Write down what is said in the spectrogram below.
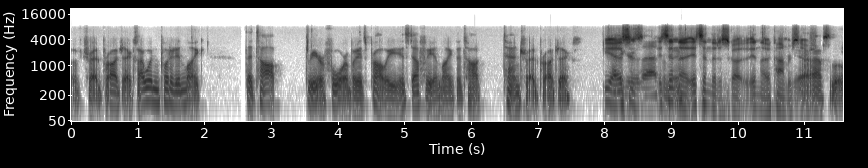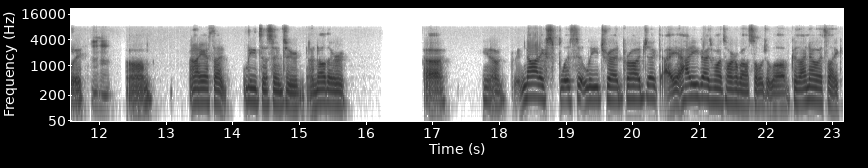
of tread projects. I wouldn't put it in like the top three or four, but it's probably it's definitely in like the top ten tread projects. yeah. This is it's For in me. the it's in the discuss in the conversation. Yeah, absolutely. hmm Um, and I guess that leads us into another, uh, you know, not explicitly tread project. I, how do you guys want to talk about Soldier Love? Because I know it's like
